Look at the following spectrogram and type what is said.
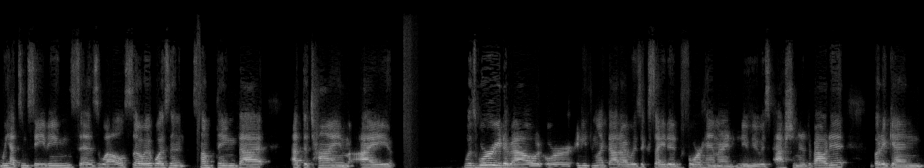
we had some savings as well. So it wasn't something that at the time I was worried about or anything like that. I was excited for him. I knew he was passionate about it. But again,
